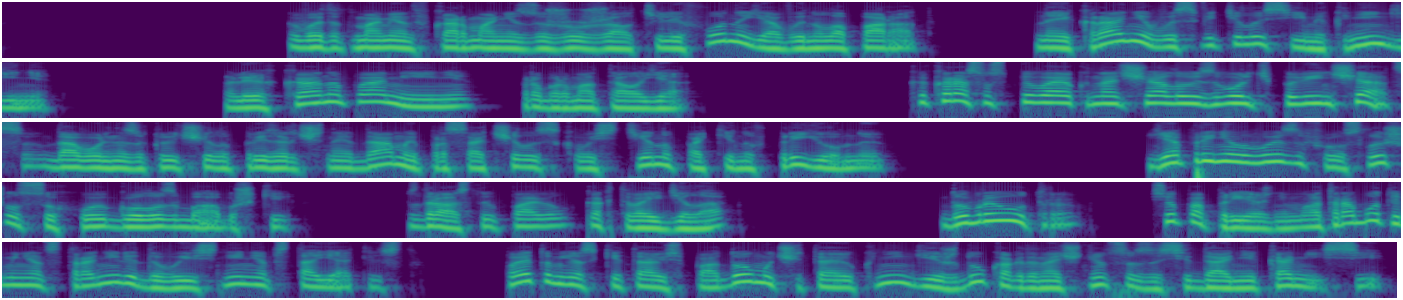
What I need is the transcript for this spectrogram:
В этот момент в кармане зажужжал телефон, и я вынул аппарат. На экране высветилось имя княгини. «Легка на помине», — пробормотал я. «Как раз успеваю к началу, извольте повенчаться», — довольно заключила призрачная дама и просочилась сквозь стену, покинув приемную. Я принял вызов и услышал сухой голос бабушки. «Здравствуй, Павел. Как твои дела?» «Доброе утро. Все по-прежнему. От работы меня отстранили до выяснения обстоятельств. Поэтому я скитаюсь по дому, читаю книги и жду, когда начнется заседание комиссии.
